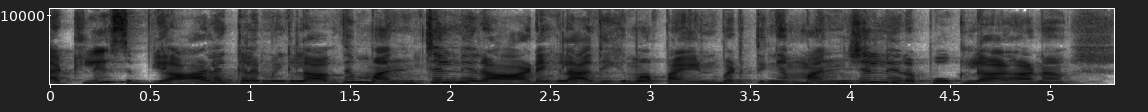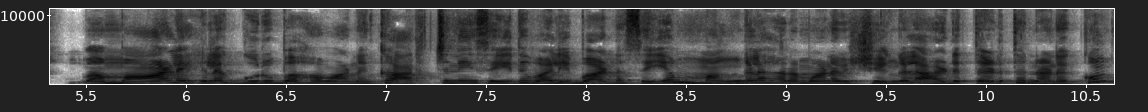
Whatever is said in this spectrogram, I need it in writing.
அட்லீஸ்ட் வியாழக்கிழமைகளாவது மஞ்சள் நிற ஆடைகளை அதிகமாக பயன்படுத்திங்க. மஞ்சள் நிற பூக்களாலான மாலைகளை குரு பகவானுக்கு அர்ச்சனை செய்து வழிபாடு செய்ய மங்களகரமான விஷயங்கள் அடுத்தடுத்து நடக்கும்.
